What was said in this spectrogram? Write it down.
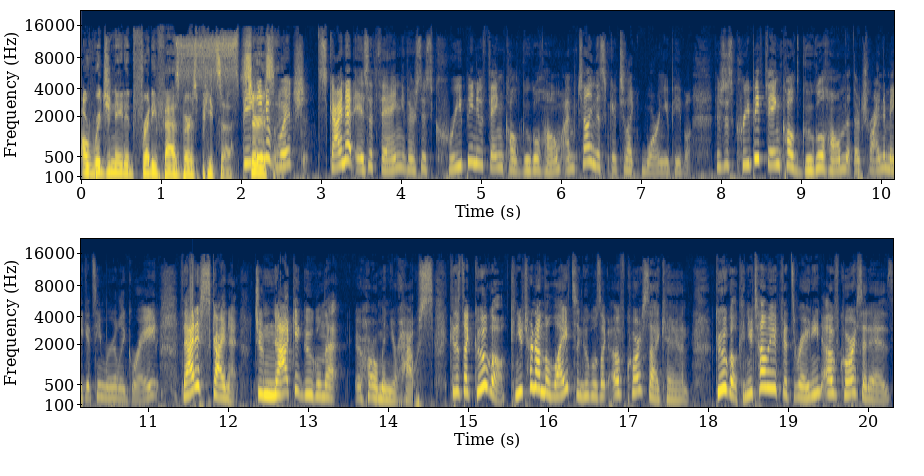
originated Freddy Fazbear's Pizza. Speaking Seriously. of which, Skynet is a thing. There's this creepy new thing called Google Home. I'm telling this to like warn you people. There's this creepy thing called Google Home that they're trying to make it seem really great. That is Skynet. Do not get Google Net uh, Home in your house because it's like Google. Can you turn on the lights? And Google's like, of course I can. Google, can you tell me if it's raining? Of course it is.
